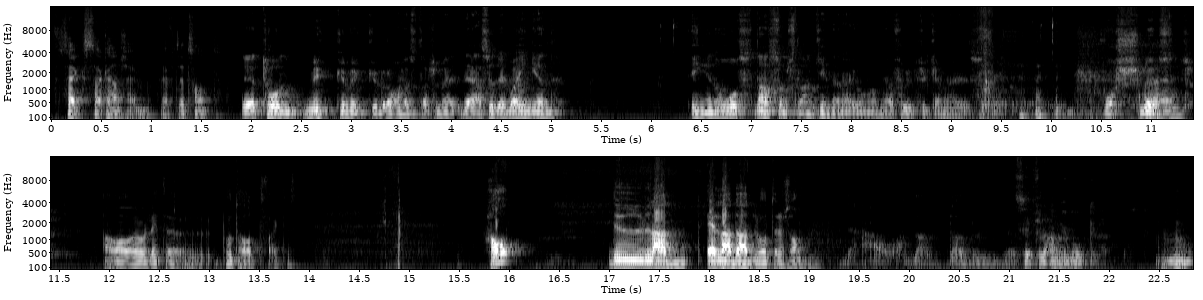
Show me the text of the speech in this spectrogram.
sexa kanske efter ett sånt. Det är 12 mycket, mycket bra hästar som är... Det, alltså det var ingen... Ingen åsna som slank in den här gången om jag får uttrycka mig så vårdslöst. Ja, det var lite brutalt faktiskt. Ja. Du ladd, är laddad låter det som. Ja, laddad, men jag ser fram emot det faktiskt.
